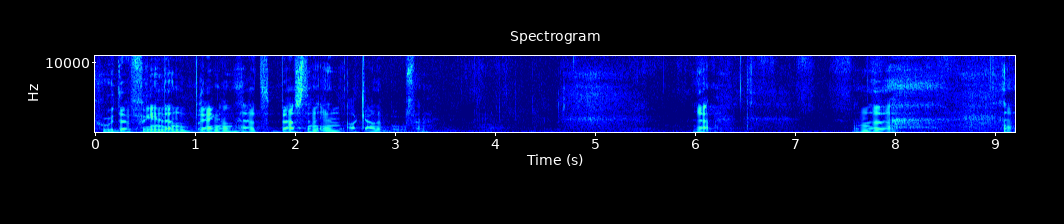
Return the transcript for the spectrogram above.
goede vrienden brengen het beste in elkaar naar boven. Ja. En uh,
